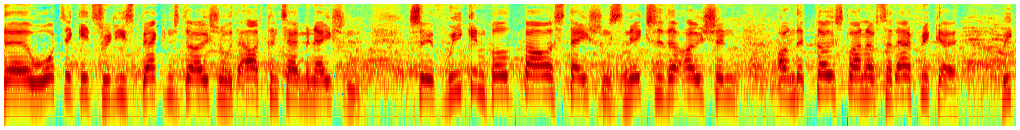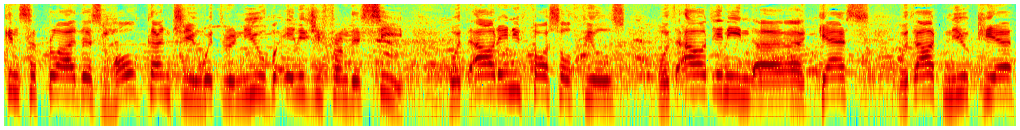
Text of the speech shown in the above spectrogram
the water gets released back into the ocean without contamination. So if we can build power stations next to the ocean on the coastline of South Africa, we can supply this whole country with renewable energy from the sea without any fossil fuels, without any uh, gas, without nuclear,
